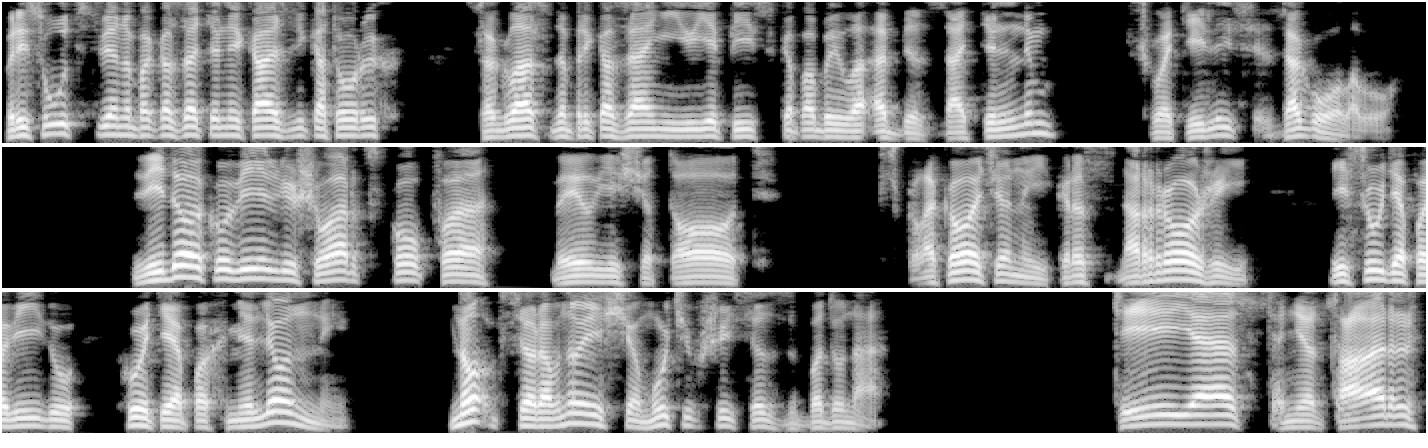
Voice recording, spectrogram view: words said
присутствие на показательной казни которых, согласно приказанию епископа, было обязательным, схватились за голову. Видок у Вилли Шварцкопфа был еще тот, склокоченный, краснорожий и, судя по виду, хоть и опохмеленный, но все равно еще мучившийся с бодуна. — Ты есть не царь,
